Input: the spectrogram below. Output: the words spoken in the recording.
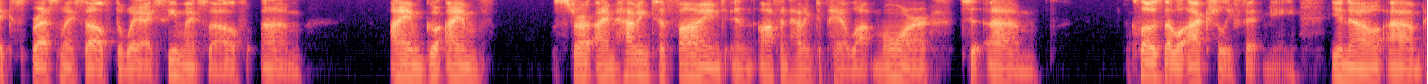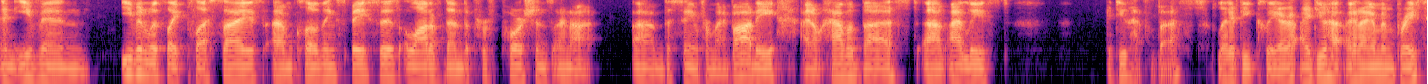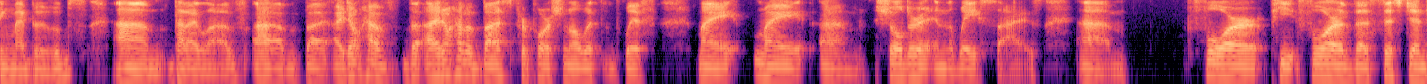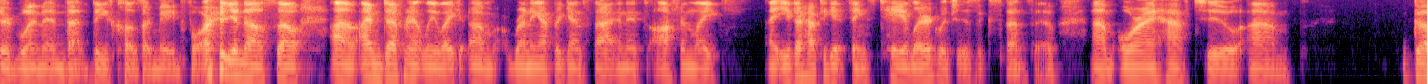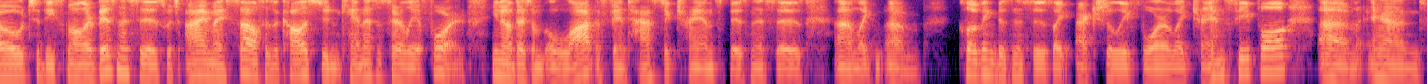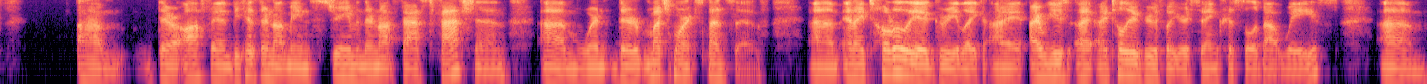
express myself the way I see myself, um, I am go I am start I'm having to find and often having to pay a lot more to um, clothes that will actually fit me, you know, um, and even even with like plus size um, clothing spaces, a lot of them the proportions are not um, the same for my body. I don't have a bust, um, at least I do have a bust. Let it be clear. I do have, and I am embracing my boobs um, that I love. Um, but I don't have the I don't have a bust proportional with with my my um, shoulder and the waist size. Um, for for the cisgendered women that these clothes are made for you know so um, i'm definitely like um, running up against that and it's often like i either have to get things tailored which is expensive um, or i have to um, go to these smaller businesses which i myself as a college student can't necessarily afford. You know there's a, lot of fantastic trans businesses um, like um, clothing businesses like actually for like trans people um, and um, they're often because they're not mainstream and they're not fast fashion um, where they're much more expensive um, and i totally agree like i i use I, I totally agree with what you're saying crystal about waste um,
